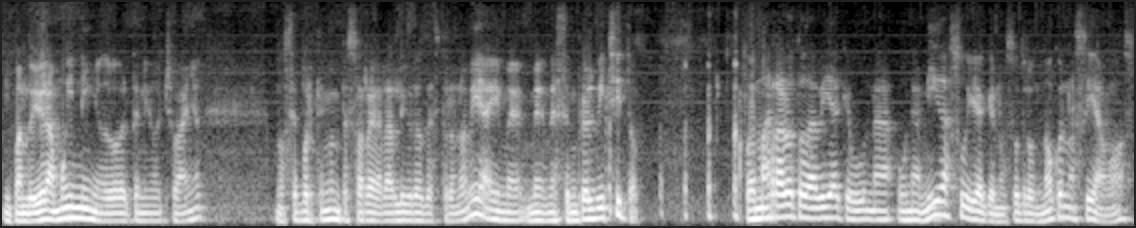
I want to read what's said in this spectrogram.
Y cuando yo era muy niño, debo haber tenido ocho años, no sé por qué me empezó a regalar libros de astronomía y me, me, sembró el bichito. Fue más raro todavía que una, una amiga suya que nosotros no conocíamos,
